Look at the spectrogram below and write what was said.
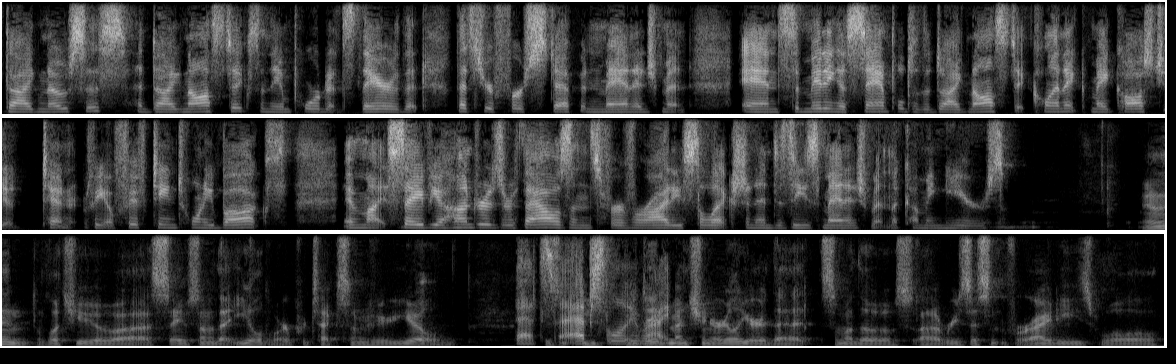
diagnosis and diagnostics and the importance there that that's your first step in management and submitting a sample to the diagnostic clinic may cost you 10 you know 15 20 bucks it might save you hundreds or thousands for variety selection and disease management in the coming years and then let you uh, save some of that yield or protect some of your yield that's absolutely you, you right did mention earlier that some of those uh, resistant varieties will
